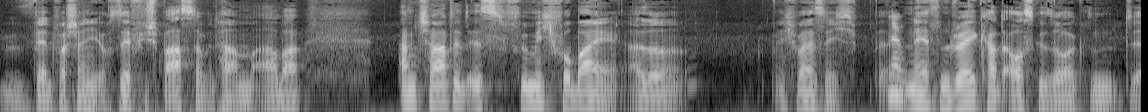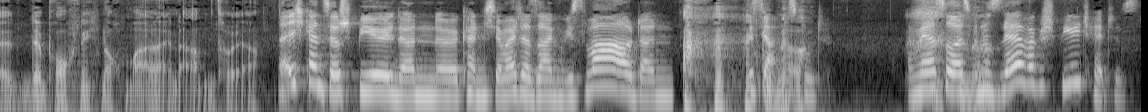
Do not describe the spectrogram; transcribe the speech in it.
werde wahrscheinlich auch sehr viel Spaß damit haben, aber Uncharted ist für mich vorbei. Also, ich weiß nicht. Na. Nathan Drake hat ausgesorgt und der, der braucht nicht nochmal ein Abenteuer. Na, ich kann es ja spielen, dann äh, kann ich dir weiter sagen, wie es war und dann ist ja alles Genau. gut. Dann wäre es so, als wenn Genau. du es selber gespielt hättest.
